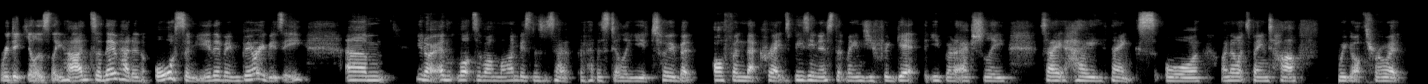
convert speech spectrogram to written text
ridiculously hard. So they've had an awesome year. They've been very busy. Um, you know, and lots of online businesses have, have, had a stellar year too, but often that creates busyness that means you forget that you've got to actually say, hey, thanks, or I know it's been tough. We got through it.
